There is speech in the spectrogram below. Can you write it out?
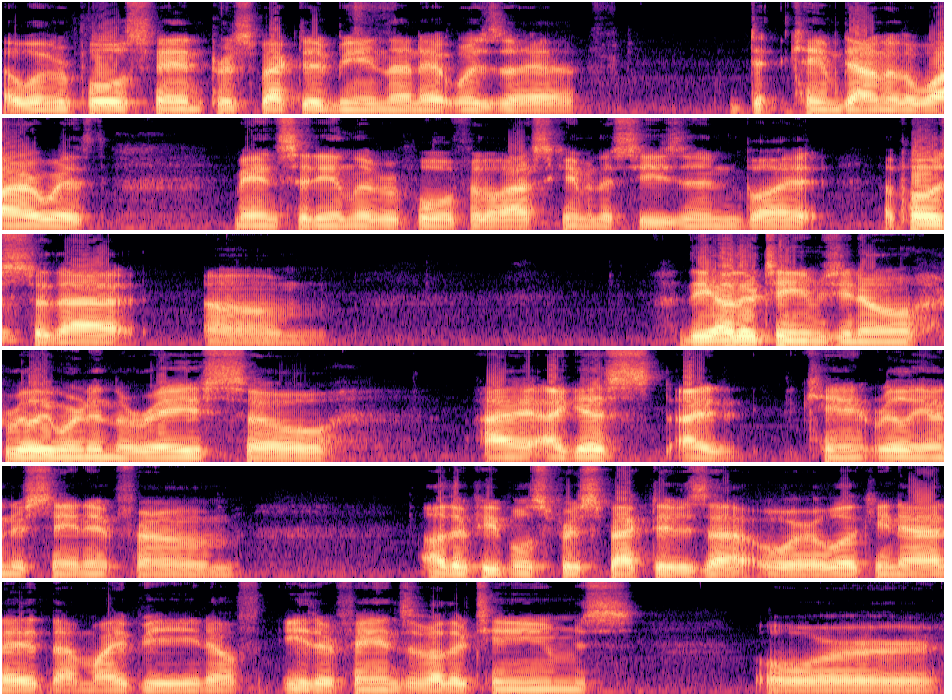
a Liverpool's fan perspective, being that it was a came down to the wire with Man City and Liverpool for the last game of the season, but opposed to that, um, the other teams, you know, really weren't in the race. So I, I guess I can't really understand it from other people's perspectives that were looking at it that might be, you know, either fans of other teams or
